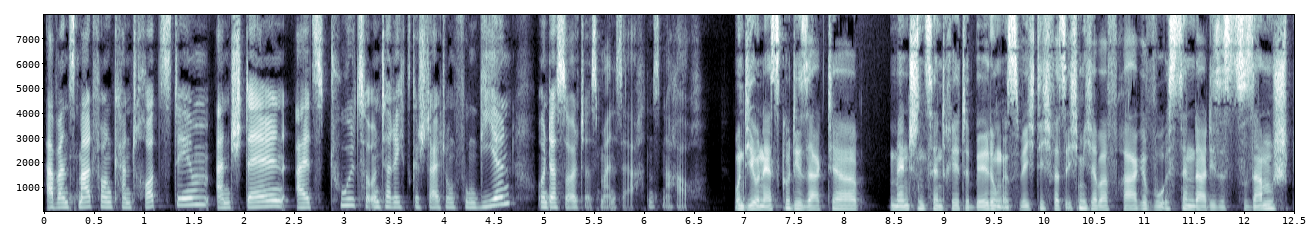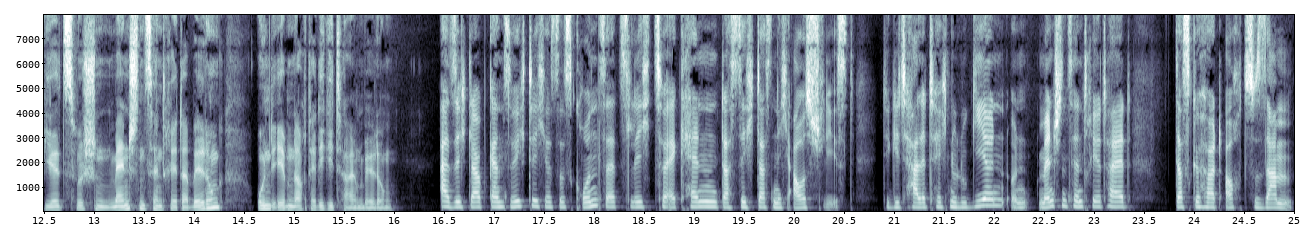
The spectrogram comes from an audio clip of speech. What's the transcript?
aber ein Smartphone kann trotzdem an Stellen als Tool zur Unterrichtsgestaltung fungieren und das sollte es meines Erachtens nach auch. Und die UNESCO, die sagt ja, menschenzentrierte Bildung ist wichtig. Was ich mich aber frage, wo ist denn da dieses Zusammenspiel zwischen menschenzentrierter Bildung und eben auch der digitalen Bildung? Also ich glaube, ganz wichtig ist es grundsätzlich zu erkennen, dass sich das nicht ausschließt. Digitale Technologien und Menschenzentriertheit das gehört auch zusammen.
